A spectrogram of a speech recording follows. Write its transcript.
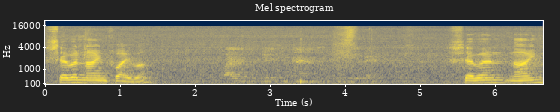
795. 795, huh? 5 is placed in hand. Seven, nine,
